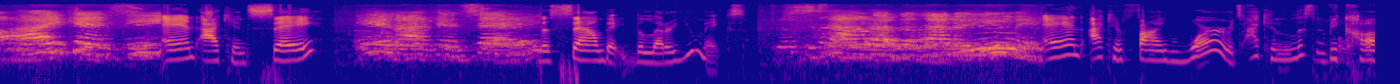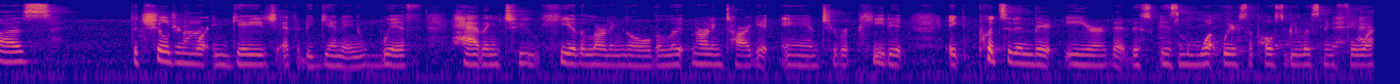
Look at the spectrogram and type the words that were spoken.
I can see and I can say and I can say the sound that the letter U makes. the sound of the letter U makes. And I can find words. I can listen because the children were engaged at the beginning with having to hear the learning goal, the le- learning target, and to repeat it. It puts it in their ear that this is what we're supposed to be listening for.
